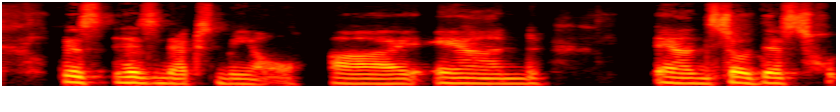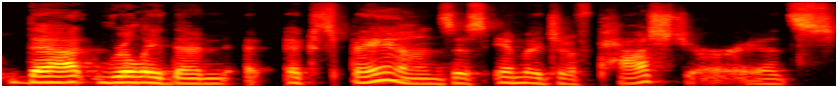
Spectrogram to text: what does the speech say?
his his next meal, uh, and and so this that really then expands this image of pasture. It's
